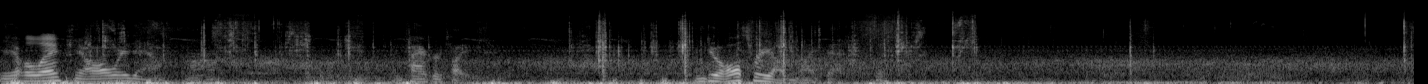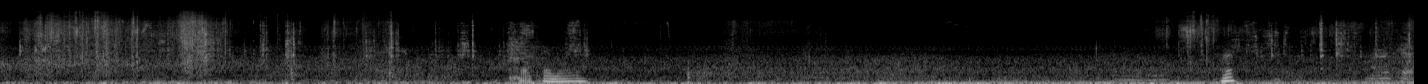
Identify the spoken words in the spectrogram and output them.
the whole way. Yeah, all the way down. Uh-huh. And pack her tight. And do all three of them like that. Okay, Huh? Okay.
